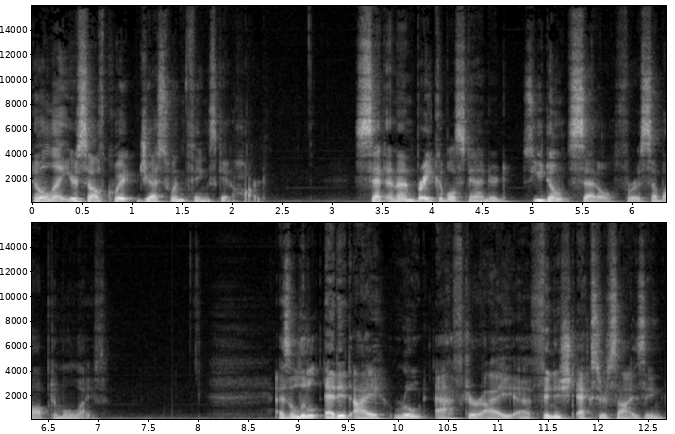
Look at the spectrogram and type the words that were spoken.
Don't let yourself quit just when things get hard. Set an unbreakable standard so you don't settle for a suboptimal life. As a little edit I wrote after I uh, finished exercising,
